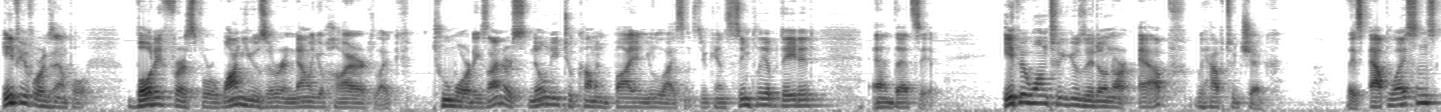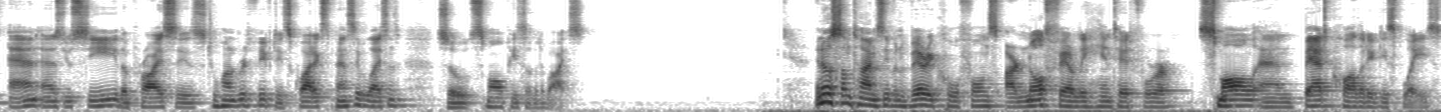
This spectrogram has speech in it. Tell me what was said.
If you, for example, bought it first for one user and now you hired like two more designers, no need to come and buy a new license. You can simply update it and that's it. If we want to use it on our app, we have to check this app license. And as you see, the price is 250. It's quite expensive license, so small piece of advice. You know, sometimes even very cool fonts are not fairly hinted for small and bad quality displays.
